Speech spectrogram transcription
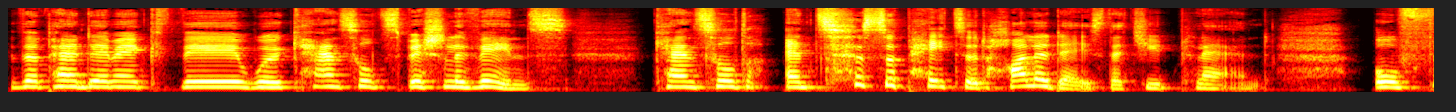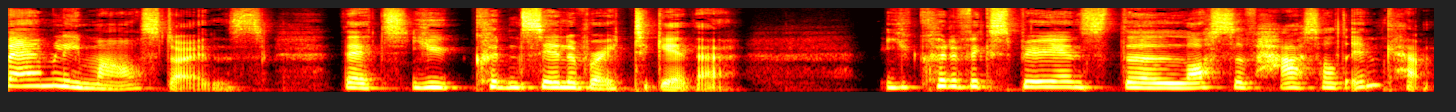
the pandemic, there were cancelled special events, cancelled anticipated holidays that you'd planned, or family milestones that you couldn't celebrate together. You could have experienced the loss of household income.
